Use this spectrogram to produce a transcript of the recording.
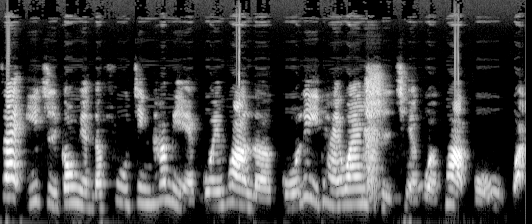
在遗址公园的附近，他们也规划了国立台湾史前文化博物馆，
